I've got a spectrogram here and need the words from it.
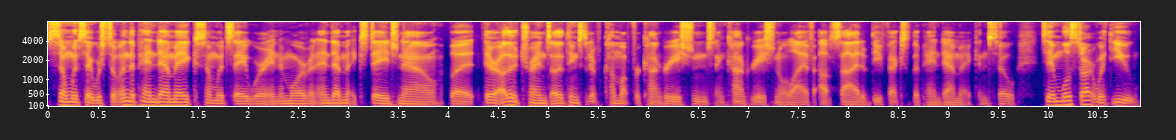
some would say we're still in the pandemic. Some would say we're in a more of an endemic stage now. But there are other trends, other things that have come up for congregations and congregational life outside of the effects of the pandemic. And so, Tim, we'll start with you.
